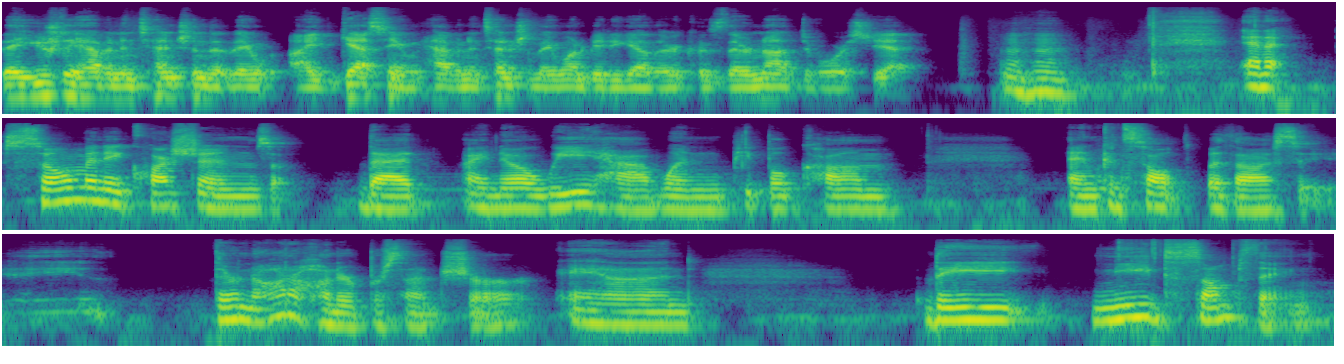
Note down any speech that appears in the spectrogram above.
they usually have an intention that they, I guessing, have an intention they want to be together because they're not divorced yet. Mm-hmm. And so many questions that I know we have when people come and consult with us, they're not 100% sure. And they need something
